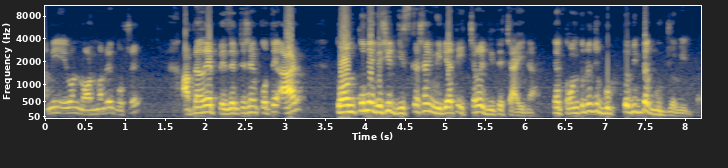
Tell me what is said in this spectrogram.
আমি এবং নর্মালে বসে আপনাদের প্রেজেন্টেশন করতে। আর তন্ত্র নিয়ে বেশি ডিসকাশন মিডিয়াতে ইচ্ছা করে দিতে চাই না। তন্ত্র হচ্ছে গুপ্তবিদ্যা গুজ্জবিদ্যা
